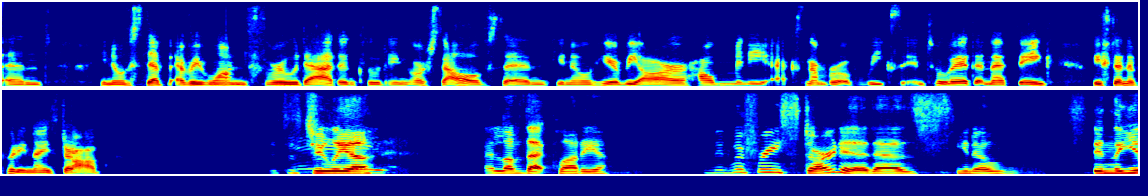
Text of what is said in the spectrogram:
and you know step everyone through that including ourselves and you know here we are how many x number of weeks into it and i think we've done a pretty nice job this is julia i love that claudia midwifery started as you know in the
